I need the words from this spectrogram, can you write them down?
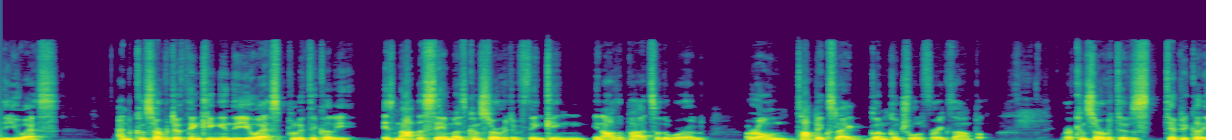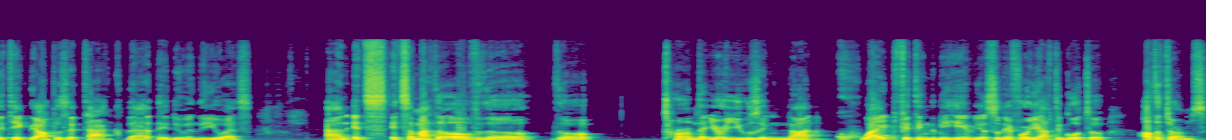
the U.S. and conservative thinking in the U.S. politically is not the same as conservative thinking in other parts of the world around topics like gun control, for example where conservatives typically take the opposite tack that they do in the US. And it's it's a matter of the the term that you're using not quite fitting the behavior. So therefore you have to go to other terms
